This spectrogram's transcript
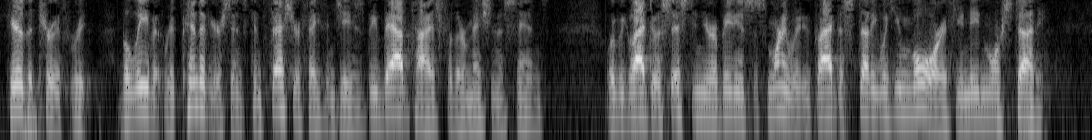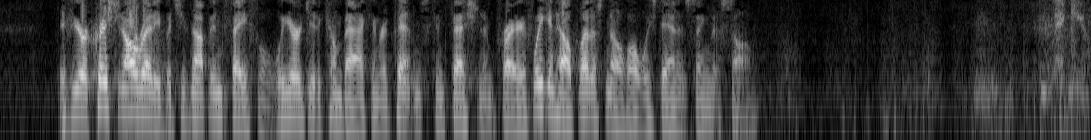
Hear the truth. Re- believe it. Repent of your sins. Confess your faith in Jesus. Be baptized for the remission of sins. We'd be glad to assist in your obedience this morning. We'd be glad to study with you more if you need more study. If you're a Christian already, but you've not been faithful, we urge you to come back in repentance, confession, and prayer. If we can help, let us know while we stand and sing this song. Thank you.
